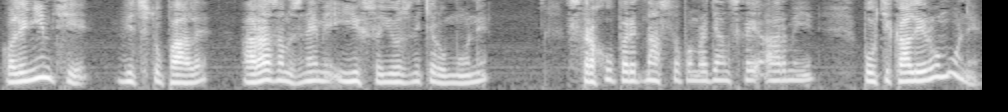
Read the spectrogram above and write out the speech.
коли німці відступали, а разом з ними і їх союзники румуни, страху перед наступом радянської армії, повтікали й румуни,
